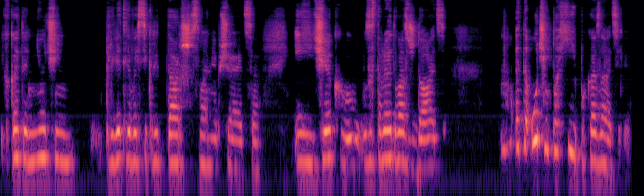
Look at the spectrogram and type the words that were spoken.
И какая-то не очень приветливая секретарша с вами общается. И человек заставляет вас ждать. Ну, это очень плохие показатели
